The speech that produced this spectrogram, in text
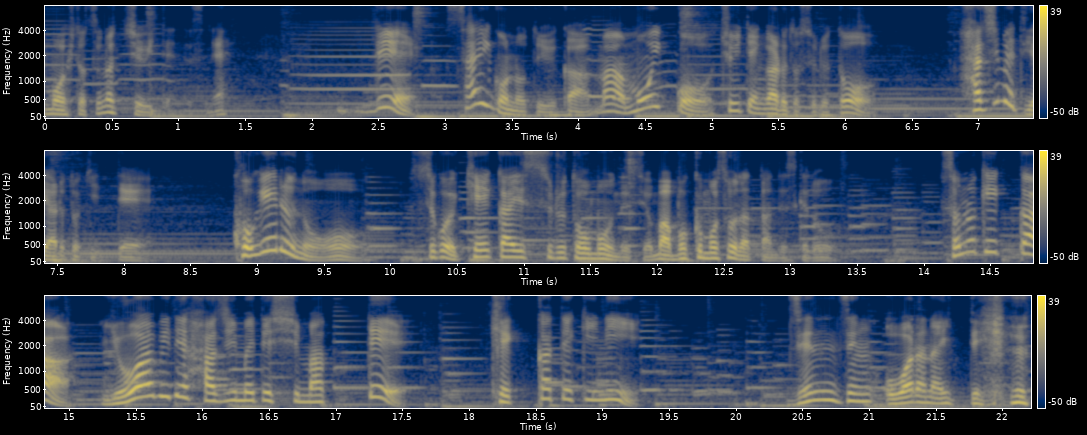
あもう一つの注意点ですねで最後のというかまあもう一個注意点があるとすると初めてやるときって焦げるのをすごい警戒すると思うんですよ。まあ僕もそうだったんですけど。その結果弱火で始めてしまって結果的に全然終わらないっていう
